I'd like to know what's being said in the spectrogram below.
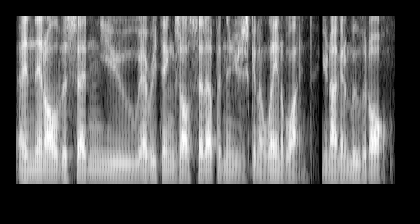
and then all of a sudden you everything's all set up and then you're just going to lay in a blind. You're not going to move at all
